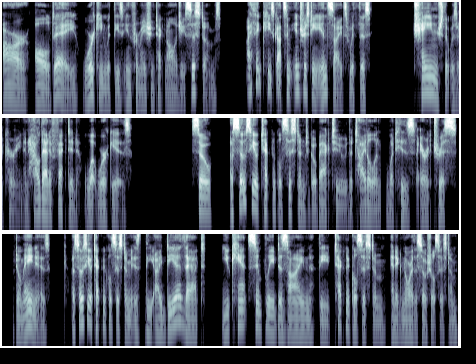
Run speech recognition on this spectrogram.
are all day working with these information technology systems, I think he's got some interesting insights with this change that was occurring and how that affected what work is. So, a socio-technical system, to go back to the title and what his Eric Trist domain is, a socio-technical system is the idea that you can't simply design the technical system and ignore the social system,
